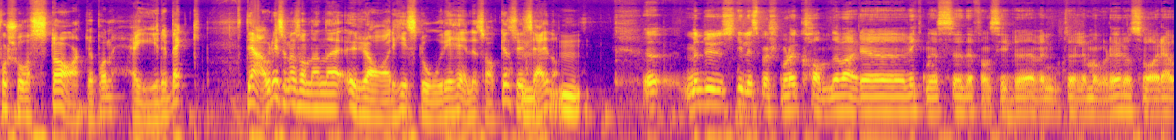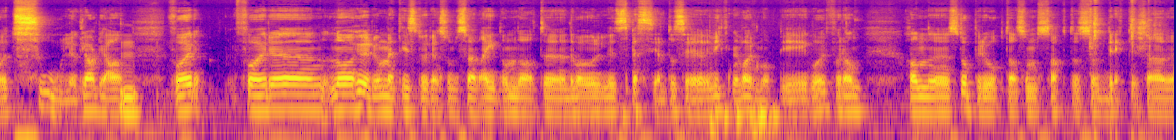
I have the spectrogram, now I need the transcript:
for så å starte på en høyre bekk. Det er jo liksom en sånn en eh, rar historie i hele saken, syns jeg, da. Eh, Men du stiller spørsmålet kan det være Viknes defensive eventuelle mangler, og svaret er jo et soleklart ja. For, for eh, nå hører jo med til historien som Svein er innom, da, at eh, det var jo litt spesielt å se Vikne varme opp i går. For han, han eh, stopper jo opp da, som sagt, og så brekker seg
